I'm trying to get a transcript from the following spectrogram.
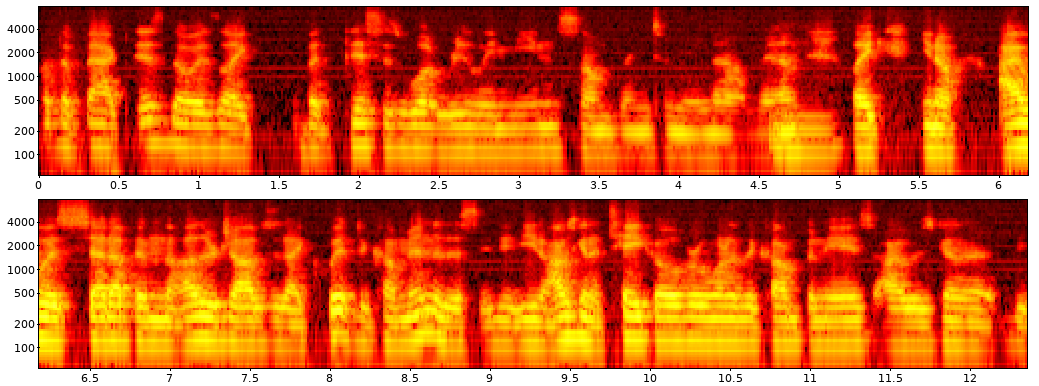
but the fact is though is like, but this is what really means something to me now, man. Mm. Like, you know, I was set up in the other jobs that I quit to come into this. You know, I was going to take over one of the companies. I was going to be,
